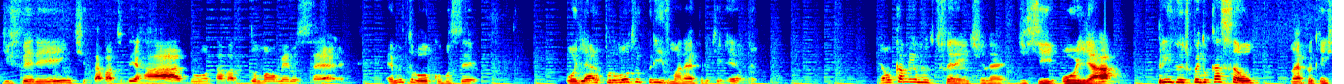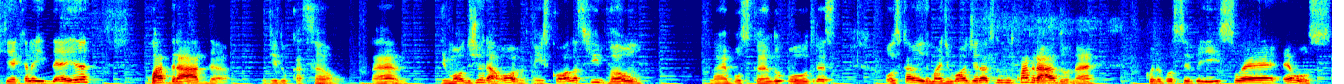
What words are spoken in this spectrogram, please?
diferente, tava tudo errado, ou tava tudo mal menos sério. É muito louco você olhar por um outro prisma, né? Porque é, é um caminho muito diferente, né? De se olhar, principalmente para educação, né? Porque a gente tem aquela ideia quadrada de educação, né? De modo geral, óbvio, tem escolas que vão, né? Buscando outras, outros caminhos, mas de modo geral é tudo muito quadrado, né? Quando você vê isso, é, é osso.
